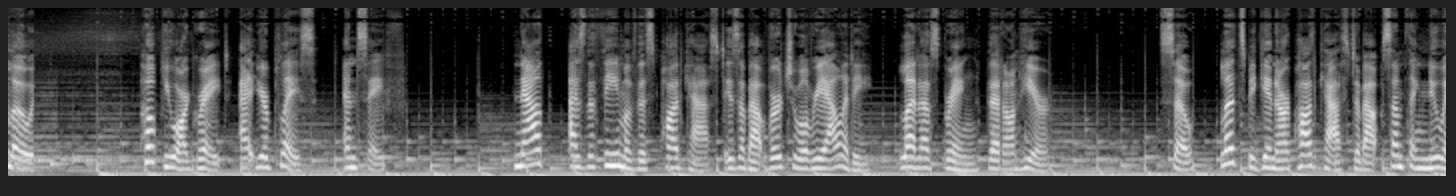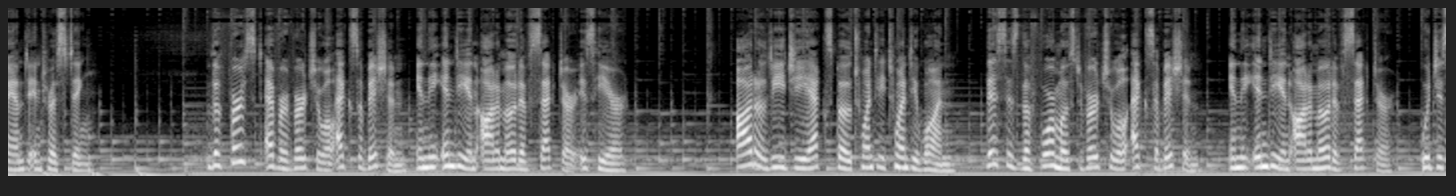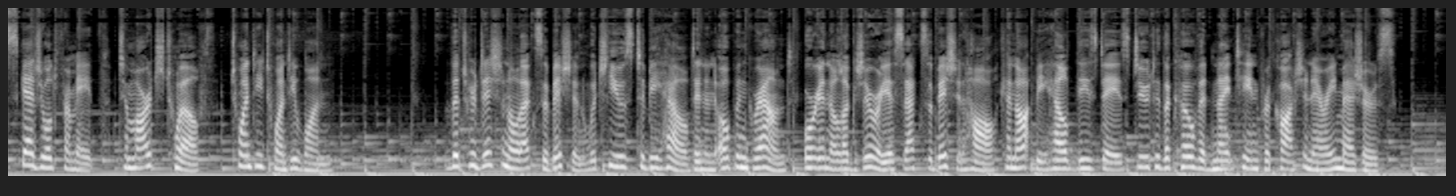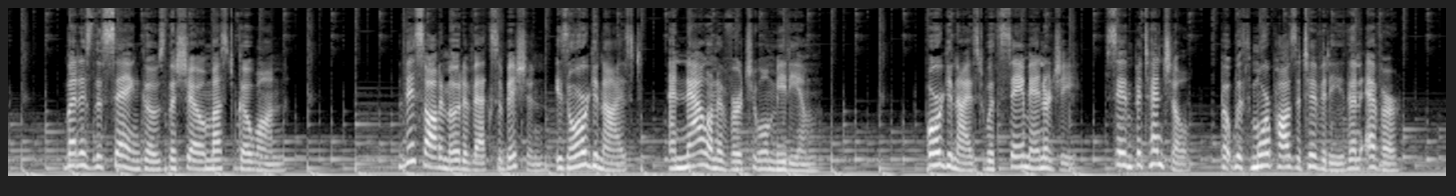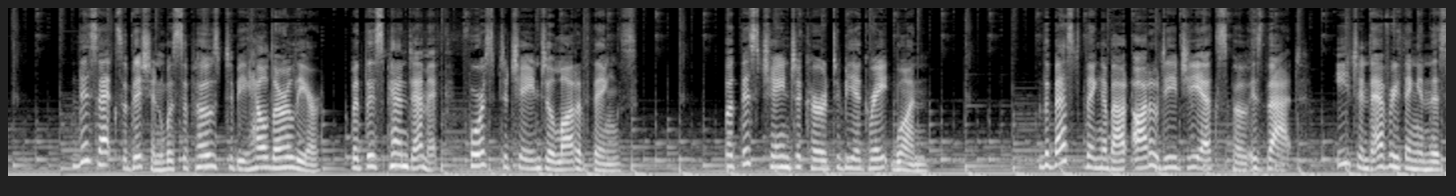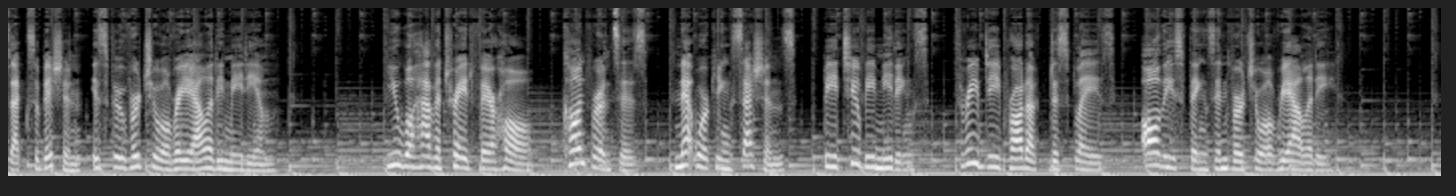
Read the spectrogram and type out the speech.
Hello. Hope you are great at your place and safe. Now, as the theme of this podcast is about virtual reality, let us bring that on here. So, let's begin our podcast about something new and interesting. The first ever virtual exhibition in the Indian automotive sector is here. Auto Digi Expo 2021. This is the foremost virtual exhibition in the Indian automotive sector, which is scheduled from 8th to March 12, 2021. The traditional exhibition, which used to be held in an open ground or in a luxurious exhibition hall, cannot be held these days due to the COVID 19 precautionary measures. But as the saying goes, the show must go on. This automotive exhibition is organized and now on a virtual medium. Organized with same energy, same potential, but with more positivity than ever. This exhibition was supposed to be held earlier, but this pandemic forced to change a lot of things. But this change occurred to be a great one. The best thing about Auto Digi Expo is that each and everything in this exhibition is through virtual reality medium. You will have a trade fair hall, conferences, networking sessions, B2B meetings, 3D product displays, all these things in virtual reality.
